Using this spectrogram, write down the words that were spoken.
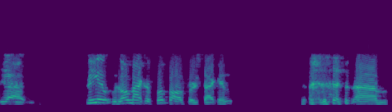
yeah, speaking of, going back to football for a second. um,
